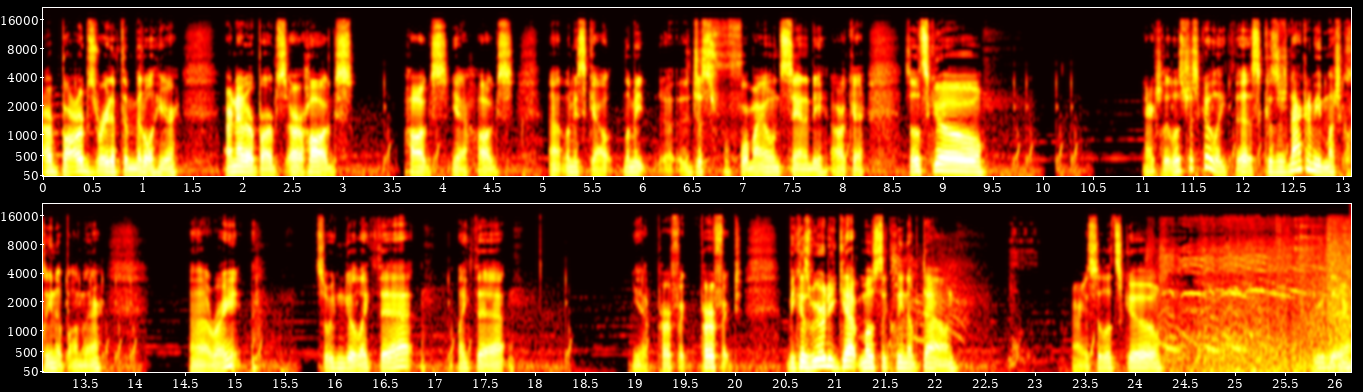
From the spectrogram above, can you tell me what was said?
our barbs right up the middle here. Or not our barbs, our hogs. Hogs, yeah, hogs. Uh, let me scout. Let me, uh, just for my own sanity. Okay, so let's go Actually, let's just go like this, because there's not to be much cleanup on there. Uh, right? So we can go like that, like that. Yeah, perfect, perfect. Because we already got most of the cleanup down. Alright, so let's go through there.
